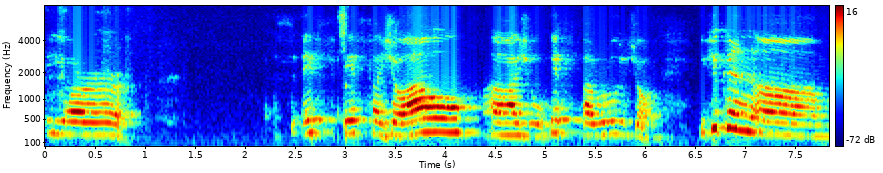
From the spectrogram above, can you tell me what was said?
your if if uh, Joao uh, if Arujo, if you can um,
